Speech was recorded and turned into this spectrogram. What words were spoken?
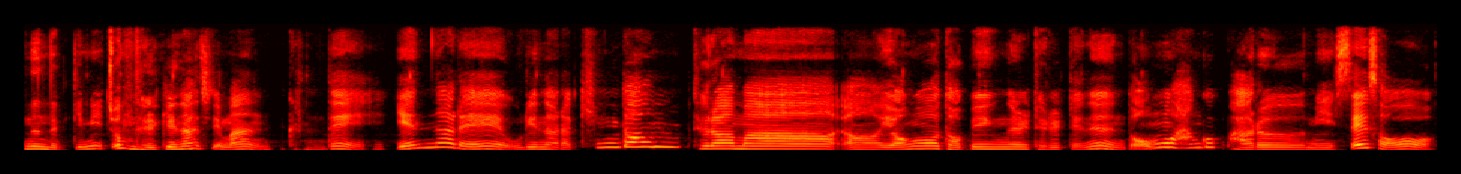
늦는 느낌이 좀 들긴 하지만 그런데 옛날에 우리나라 킹덤 드라마 어, 영어 더빙을 들을 때는 너무 한국 발음이 세서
